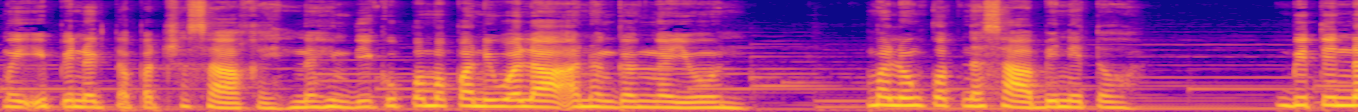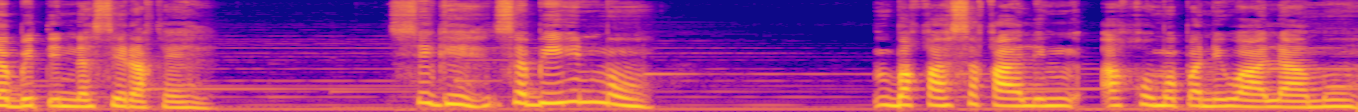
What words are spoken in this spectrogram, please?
May ipinagtapat siya sa akin na hindi ko pa mapaniwalaan hanggang ngayon. Malungkot na sabi nito. Bitin na bitin na si Raquel. Sige, sabihin mo. Baka sakaling ako mapaniwala mo.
